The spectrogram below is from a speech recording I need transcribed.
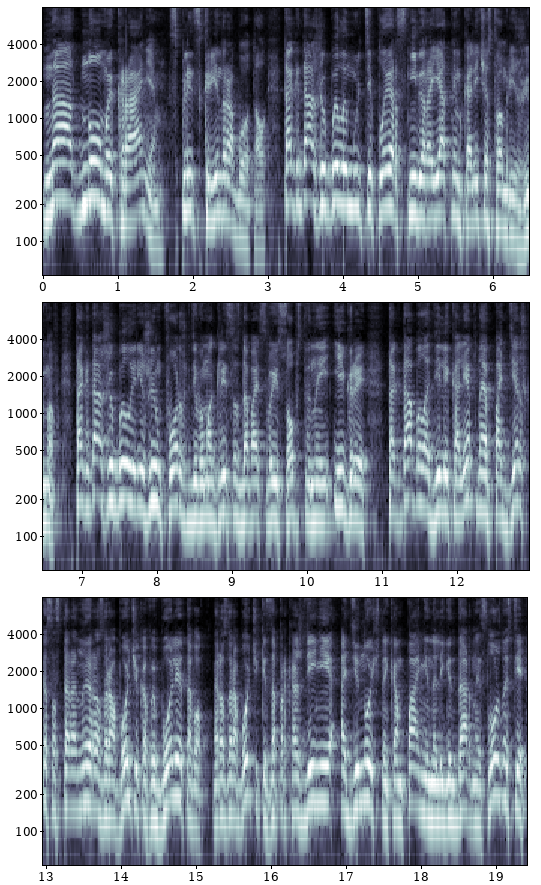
на одном экране сплитскрин работал. Тогда же был и мультиплеер с невероятным количеством режимов. Тогда же был и режим Forge, где вы могли создавать свои собственные игры. Тогда была великолепная поддержка со стороны разработчиков. И более того, разработчики за прохождение одиночной кампании на легендарной сложности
